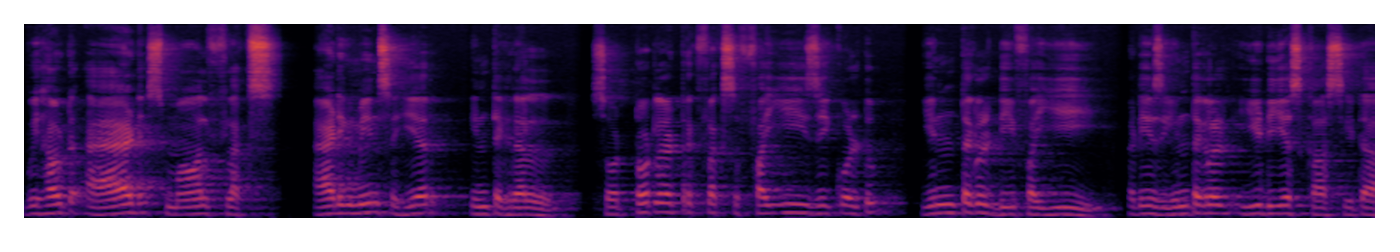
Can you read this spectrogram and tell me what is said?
we have to add small flux. Adding means here integral. So total electric flux phi e is equal to integral d phi e. That is integral eds cos theta.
